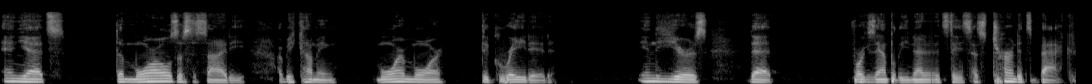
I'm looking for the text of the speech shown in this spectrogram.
And yet, the morals of society are becoming more and more degraded in the years that, for example, the United States has turned its back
